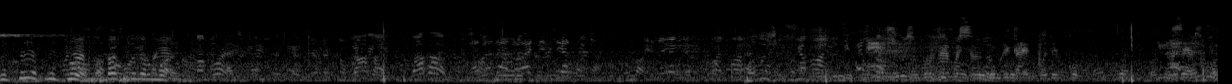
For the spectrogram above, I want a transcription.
Быстрее с мячом, так все нормально. Друзі, повертаємося на другий тайм поєдинку. Зевського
